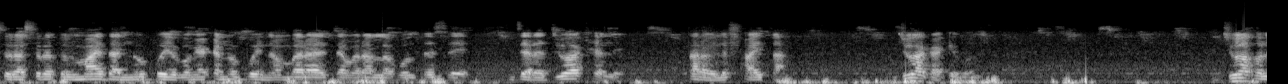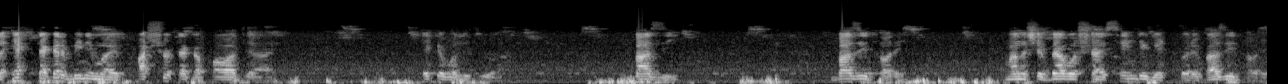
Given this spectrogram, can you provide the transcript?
সুরা, সুরাতুল মায়দান নব্বই এবং একানব্বই নম্বর আয়তে আমার আল্লাহ বলতেছে, যারা জুয়া খেলে তারা হইল শয়তান। জুয়া কাকে বলে? জুয়া হলো এক টাকার বিনিময়ে পাঁচশো টাকা পাওয়া যায়। একে বলে জুয়া। বাজি। বাজি ধরে। মানুষের ব্যবসায় সিন্ডিকেট করে, বাজি ধরে।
